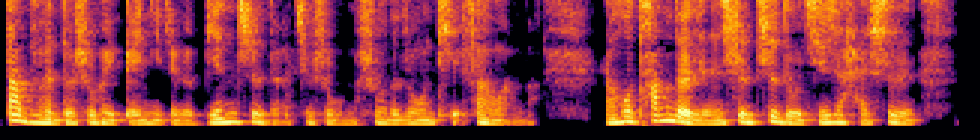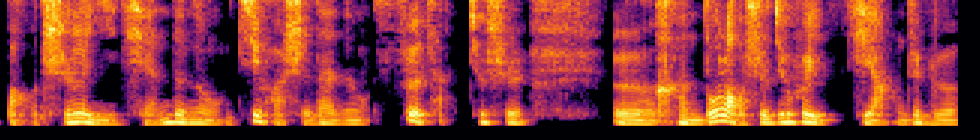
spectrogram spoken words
大部分都是会给你这个编制的，就是我们说的这种铁饭碗嘛。然后他们的人事制度其实还是保持了以前的那种计划时代的那种色彩，就是。呃，很多老师就会讲这个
